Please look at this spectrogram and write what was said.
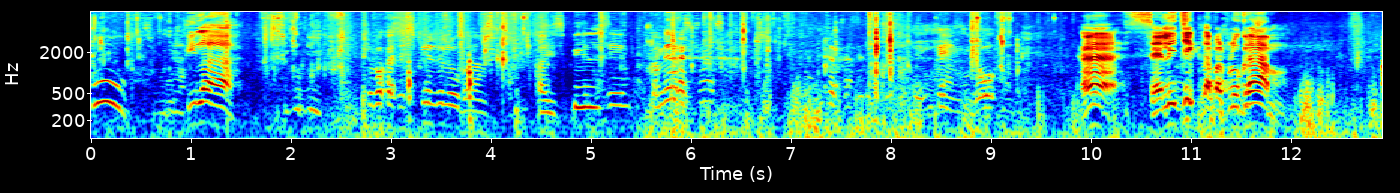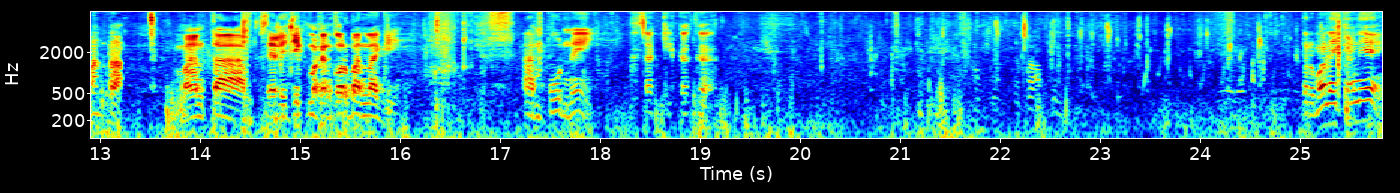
Uh, Gila. Sigudi. Coba kasih spill dulu bang. Kasih spill. Kasih kamera kasih sana. Hah, selijik 80 gram. Mantap. Mantap. Selijik makan korban lagi. Ampun, nih. Sakit kakak. Termana ikannya? eh?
